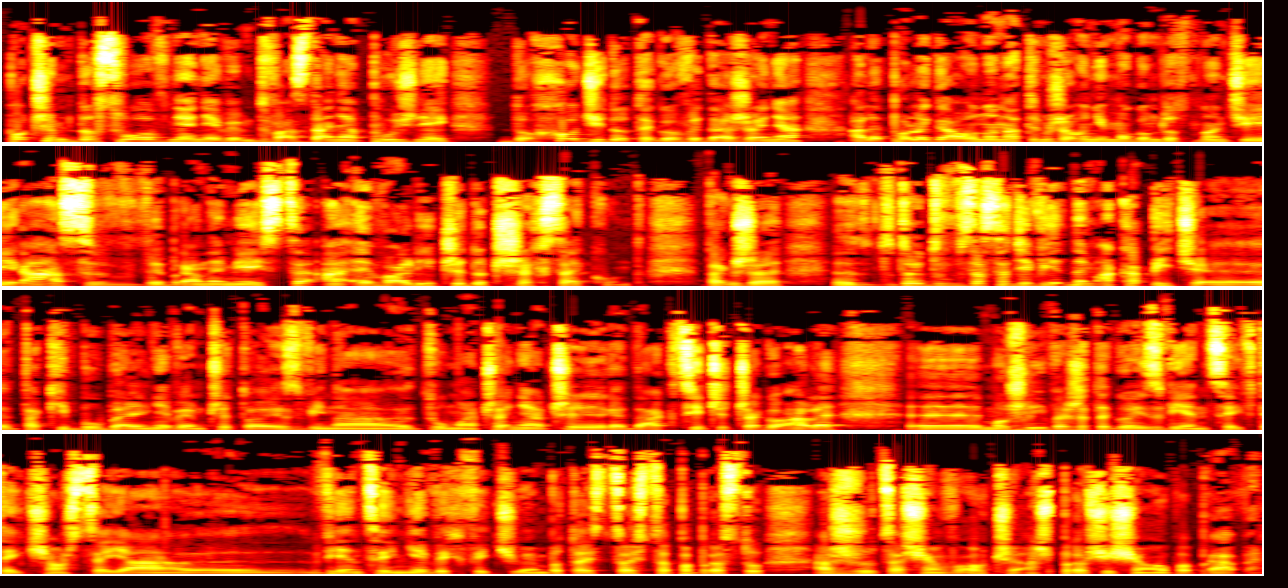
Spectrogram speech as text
po czym dosłownie, nie wiem, dwa zdania później dochodzi do tego wydarzenia, ale polega ono na tym, że oni mogą dotknąć jej raz w wybrane miejsce, a Ewa liczy do trzech sekund. Także e, to, w zasadzie w jednym akapicie taki bubel. Nie wiem, czy to jest wina tłumaczenia, czy redakcji, czy czego, ale e, możliwe, że tego jest więcej w tej książce. Ja e, więcej nie wychwyciłem, bo to jest coś, co po prostu aż rzuca się w oczy, aż prosi się o poprawę.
